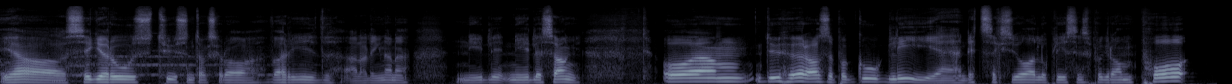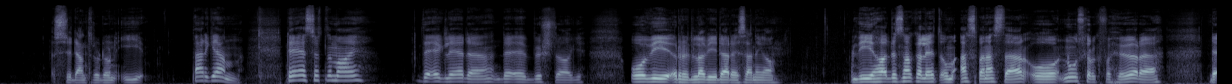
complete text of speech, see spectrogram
Ja, Sigurd Ros, tusen takk skal du ha. Varyd eller lignende. Nydelig, nydelig sang. Og um, du hører altså på God glid, eh, ditt seksualopplysningsprogram på Studentradioen i Bergen. Det er 17. mai, det er glede, det er bursdag, og vi ruller videre i sendinga. Vi hadde snakka litt om Espen Ester, og nå skal dere få høre det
